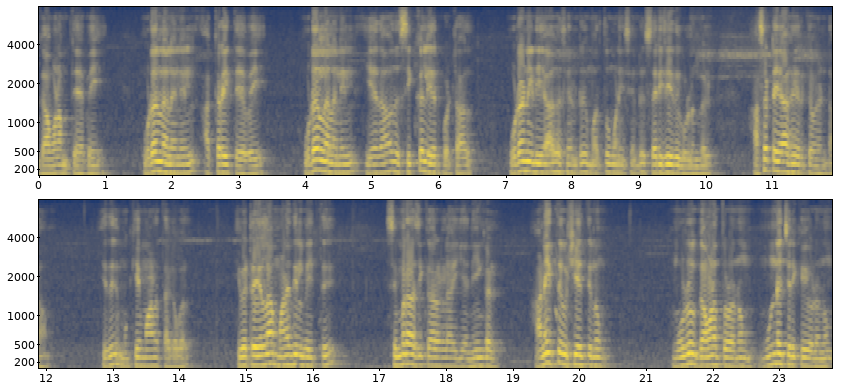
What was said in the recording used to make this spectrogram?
கவனம் தேவை. உடல் நலனில் அக்கறை தேவை. உடல் நலனில் ஏதாவது சிக்கல் ஏற்பட்டால் உடனடியாக சென்று மருத்துவமனை சென்று சரி செய்து கொள்ளுங்கள். அசட்டையாக இருக்க வேண்டாம். இது முக்கியமான தகவல். இவற்றையெல்லாம் மனதில் வைத்து சிம்மராசிக்காரர்களாகிய நீங்கள் அனைத்து விஷயத்திலும் முழு கவனத்துடனும் முன்னெச்சரிக்கையுடனும்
